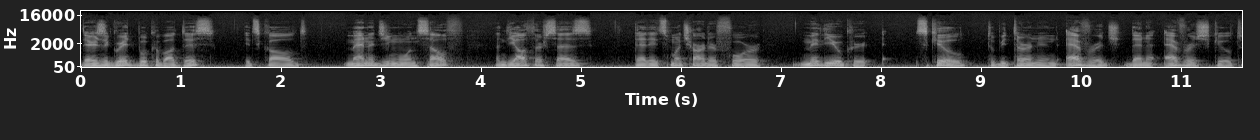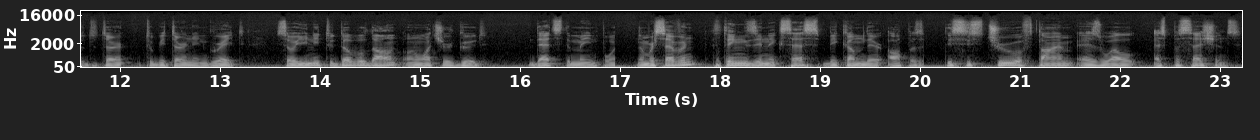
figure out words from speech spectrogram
There's a great book about this. It's called Managing Oneself, and the author says that it's much harder for mediocre skill to be turned in average than an average skill to, deter- to be turned in great. So you need to double down on what you're good. That's the main point. Number seven, things in excess become their opposite. This is true of time as well as possessions.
